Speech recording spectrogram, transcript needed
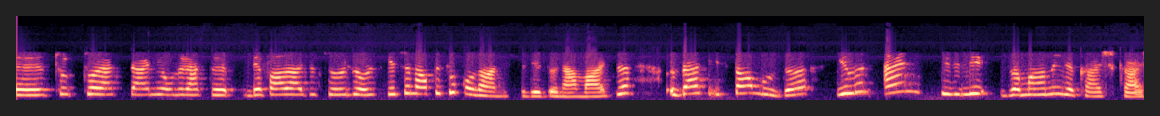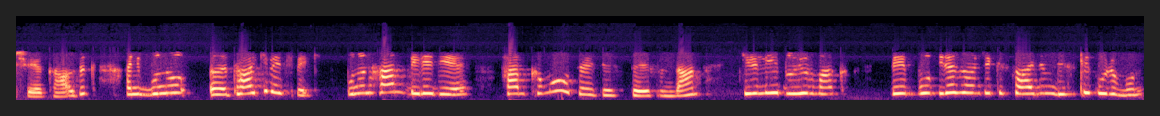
E, Türk Toraks Derneği olarak da defalarca söylüyoruz. Geçen hafta çok olağanüstü bir dönem vardı. Özellikle İstanbul'da yılın en kirli zamanıyla karşı karşıya kaldık. Hani bunu e, takip etmek, bunun hem belediye hem kamu otoritesi tarafından kirliliği duyurmak ve bu biraz önceki saydığım riskli grubun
